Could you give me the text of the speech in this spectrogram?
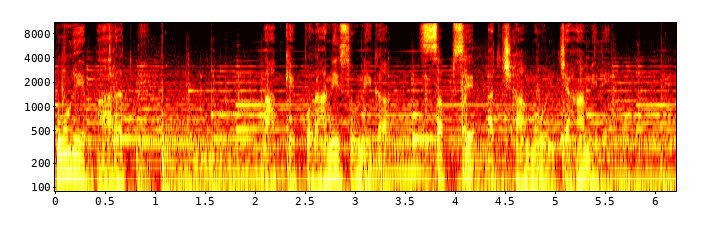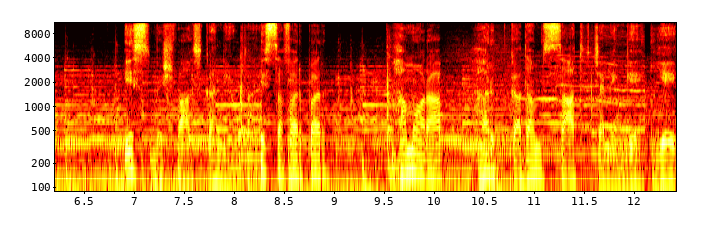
पूरे भारत में आपके पुराने सोने का सबसे अच्छा मूल जहाँ मिले, इस विश्वास का न्योता। इस सफ़र पर हम और आप हर कदम साथ चलेंगे, ये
